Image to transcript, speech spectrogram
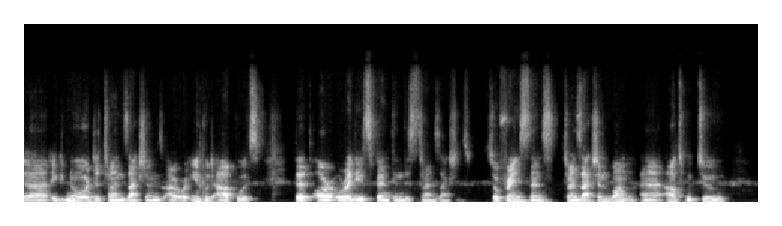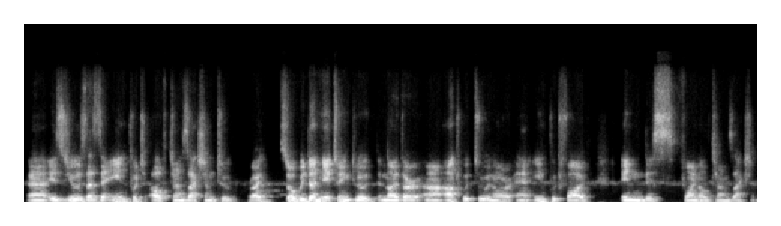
uh, ignore the transactions or, input outputs that are already spent in these transactions. So for instance, transaction one uh, output two uh, is used as the input of transaction two, right? So we don't need to include neither uh, output two nor uh, input five in this final transaction.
